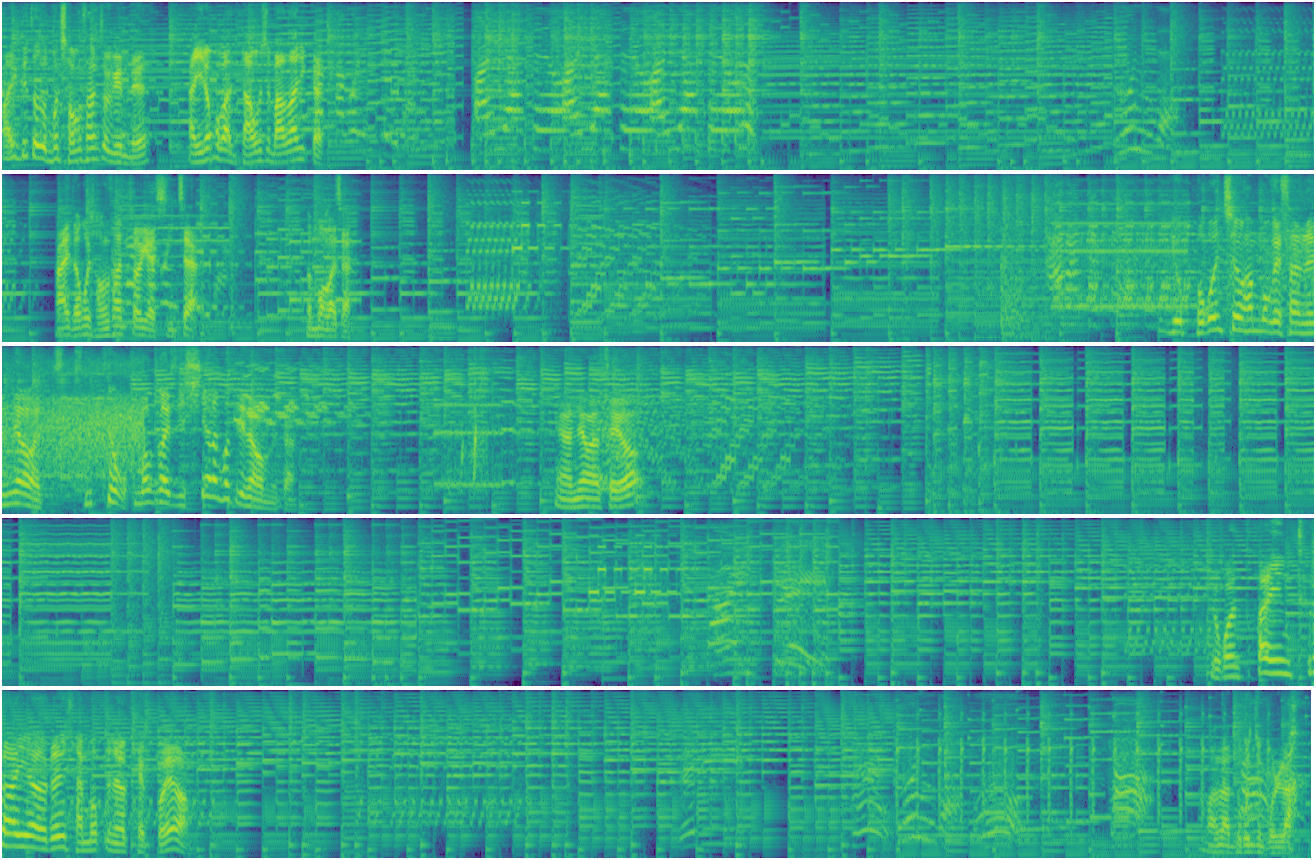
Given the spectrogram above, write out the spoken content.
아 이것도 너무 정상적인데 아 이런 거 나오지 말라니까 아 너무 정상적이야 진짜 넘어가자 이 보건체육 항목에서는요 진짜 오만 가지 희한한 것들이 나옵니다. 네, 안녕하세요. 요건 타임 트라이얼을 잘못 번역했고요 어나 누군지 몰라.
